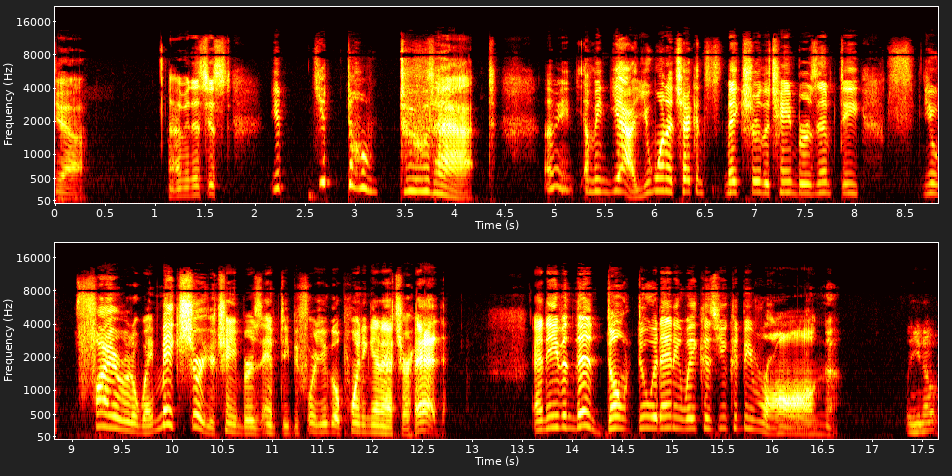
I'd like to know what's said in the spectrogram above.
yeah. I mean, it's just you. You don't do that. I mean, I mean, yeah. You want to check and make sure the chamber is empty. You fire it away. Make sure your chamber is empty before you go pointing it at your head. And even then, don't do it anyway because you could be wrong. You know,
